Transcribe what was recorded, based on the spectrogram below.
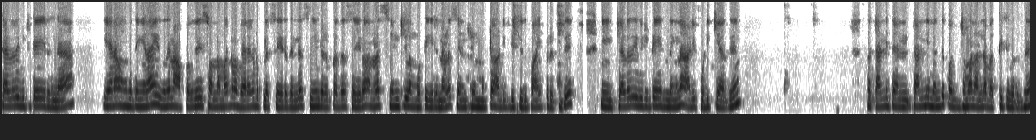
கிளறி விட்டுட்டே இருங்க. ஏன்னா வந்து பார்த்தீங்கன்னா இது வந்து நான் அப்பவே சொன்ன மாதிரி நம்ம விறகடுப்புல செய்யறது இல்லை சிலிண்டர் தான் செய்யறோம் அதனால சென்டரில் மட்டும் இருனால சென்டரில் மட்டும் அடி பிடிக்கிறது வாய்ப்பு இருக்குது. நீங்க கிளறி விட்டுட்டே இருந்தீங்கன்னா அடி பிடிக்காது. தண்ணி தண்ணி தண்ணி வந்து கொஞ்சமா நல்லா வத்திட்டு வருது.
